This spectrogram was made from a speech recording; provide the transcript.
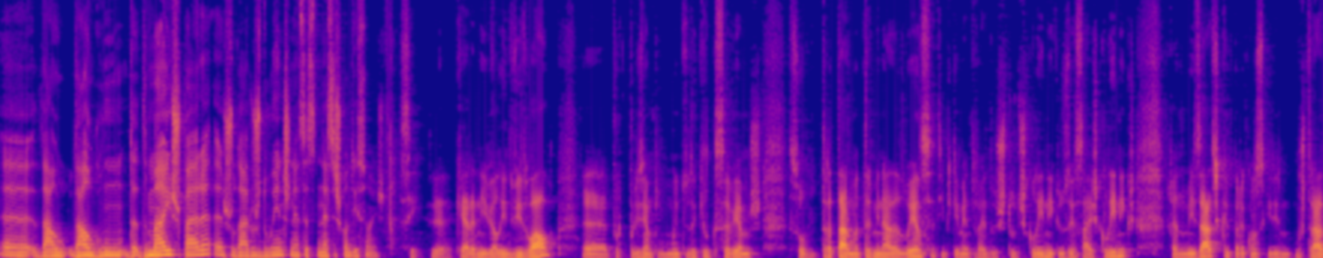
uh, de, de, algum, de, meios para ajudar os doentes nessas, nessas condições. Sim, eh, quer a nível individual, uh, porque, por exemplo, muito daquilo que sabemos sobre tratar uma determinada doença, tipicamente vem dos estudos clínicos, dos ensaios clínicos, randomizados, que para conseguir mostrar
